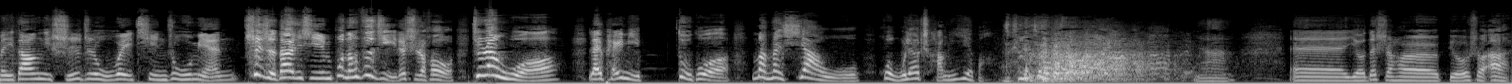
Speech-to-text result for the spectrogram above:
每当你食之无味，寝之无眠，痴子担心不能自己的时候，就让我来陪你度过漫漫下午或无聊长夜吧。啊，呃，有的时候，比如说啊，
